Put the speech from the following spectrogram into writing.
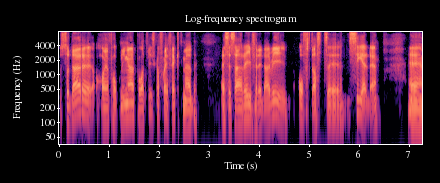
så där har jag förhoppningar på att vi ska få effekt med SSRI, för det är där vi oftast eh, ser det. Eh,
